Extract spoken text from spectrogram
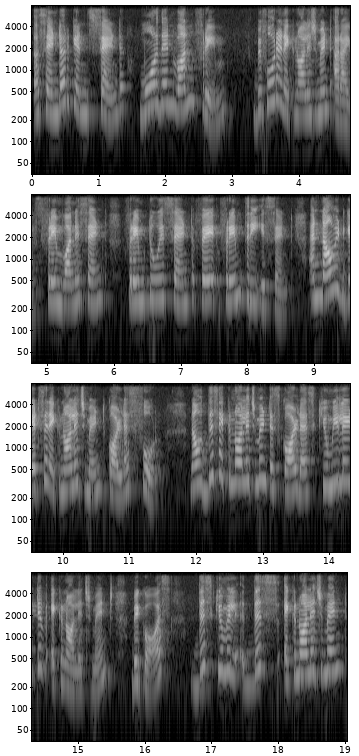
a sender can send more than one frame before an acknowledgement arrives. Frame 1 is sent frame 2 is sent frame 3 is sent and now it gets an acknowledgement called as 4 now this acknowledgement is called as cumulative acknowledgement because this cumul this acknowledgement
